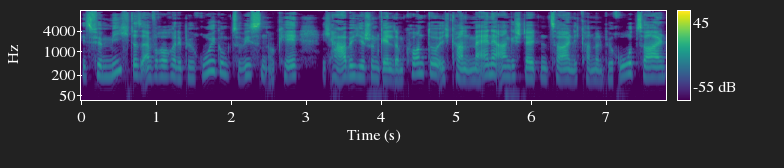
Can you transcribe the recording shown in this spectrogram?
ist für mich das einfach auch eine Beruhigung zu wissen, okay, ich habe hier schon Geld am Konto, ich kann meine Angestellten zahlen, ich kann mein Büro zahlen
